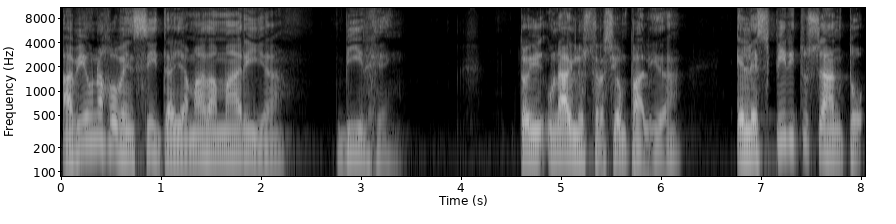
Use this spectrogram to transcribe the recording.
Había una jovencita llamada María, virgen. Estoy una ilustración pálida. El Espíritu Santo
